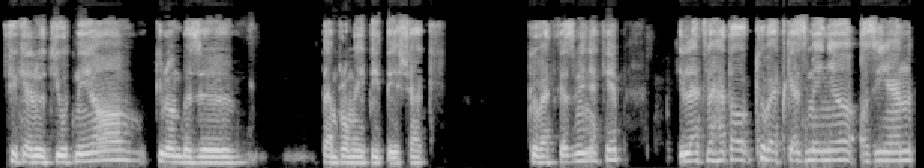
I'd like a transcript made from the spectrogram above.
sikerült jutnia különböző templomépítések következményeképp, illetve hát a következménye az ilyen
